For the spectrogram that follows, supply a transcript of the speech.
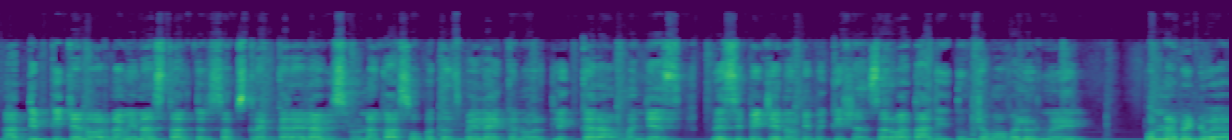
नादीप किचनवर नवीन असताल तर सबस्क्राईब करायला विसरू नका. सोबतच बेल आयकनवर क्लिक करा. म्हणजेच रेसिपीचे नोटिफिकेशन सर्वात आधी तुमच्या मोबाईलवर मिळेल. पुन्हा भेटूया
